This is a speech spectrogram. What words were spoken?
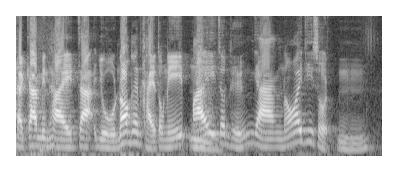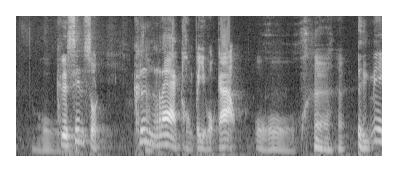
แต่การบินไทยจะอยู่นอกเงื่อนไขตรงนี้ ไปจนถึงอย่างน้อยที่สุดอือหือโอ้โหคือสิ้นสุด ครึ่งแรกของปี 69 โอ้โห นี่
